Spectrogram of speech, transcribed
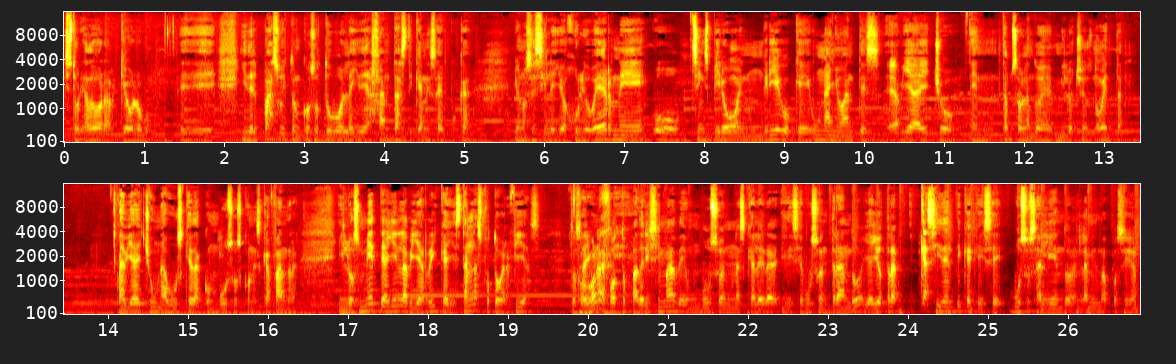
historiador, arqueólogo. eh, y del Paso y Troncoso tuvo la idea fantástica en esa época. Yo no sé si leyó a Julio Verne o se inspiró en un griego que un año antes había hecho, en, estamos hablando de 1890, había hecho una búsqueda con buzos con escafandra y los mete ahí en la Villarrica y están las fotografías. Entonces hay una foto padrísima de un buzo en una escalera y dice buzo entrando y hay otra casi idéntica que dice buzo saliendo en la misma posición.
